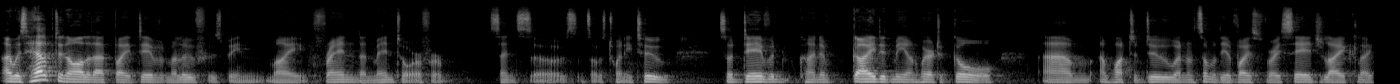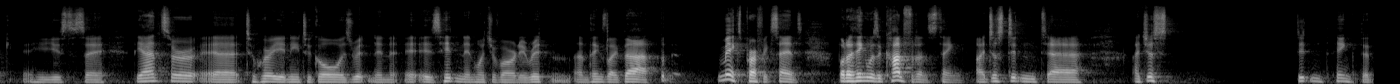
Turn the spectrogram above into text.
I was helped in all of that by David Malouf, who's been my friend and mentor for since uh, since I was 22. So David kind of guided me on where to go um, and what to do. And some of the advice very sage like. Like he used to say, the answer uh, to where you need to go is written in is hidden in what you've already written, and things like that. But it makes perfect sense. But I think it was a confidence thing. I just didn't. Uh, I just didn't think that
